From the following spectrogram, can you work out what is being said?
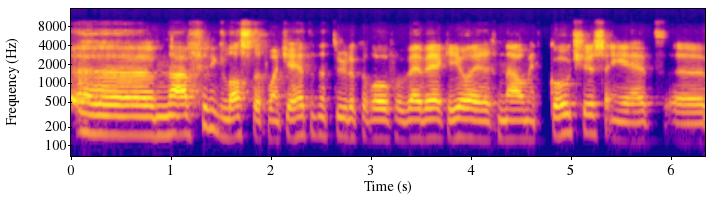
Uh, nou, vind ik lastig, want je hebt het natuurlijk erover. Wij werken heel erg nauw met coaches en je hebt, uh,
